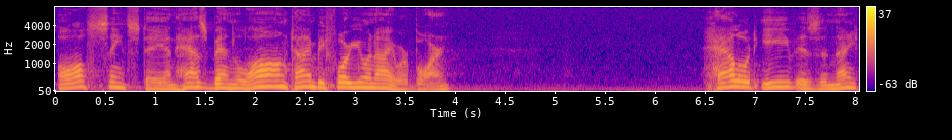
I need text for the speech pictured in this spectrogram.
All Saints' Day and has been long time before you and I were born. Hallowed Eve is the night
